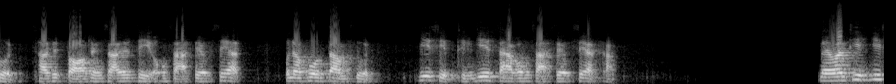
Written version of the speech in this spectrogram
สุด 32-34 องศาเซลเซียส อุณหภูมิต่ำสุด 20-23 องศาเซลเซียสครับ ในวันที่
